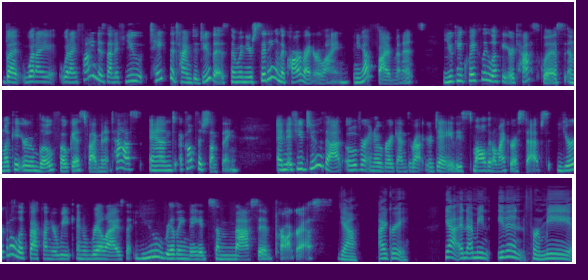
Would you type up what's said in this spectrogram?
But what I what I find is that if you take the time to do this, then when you're sitting in the car rider line and you have 5 minutes, you can quickly look at your task list and look at your low focus 5 minute tasks and accomplish something. And if you do that over and over again throughout your day, these small little micro steps, you're going to look back on your week and realize that you really made some massive progress. Yeah, I agree. Yeah. And I mean, even for me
